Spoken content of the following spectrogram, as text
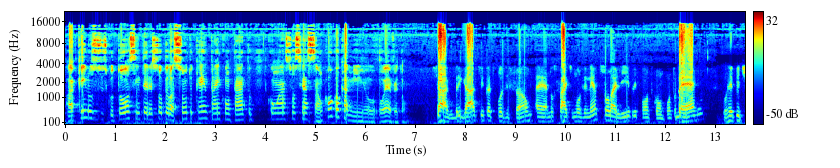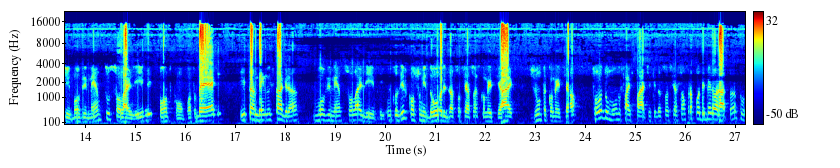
a quem nos escutou, se interessou pelo assunto, quer entrar em contato com a associação. Qual é o caminho, Everton? Tiago, obrigado, fico à disposição é, no site movimentosolarlivre.com.br, vou repetir, movimentosolarlivre.com.br e também no Instagram, Movimento Solar Livre. Inclusive consumidores, associações comerciais, junta comercial, todo mundo faz parte aqui da associação para poder melhorar tanto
